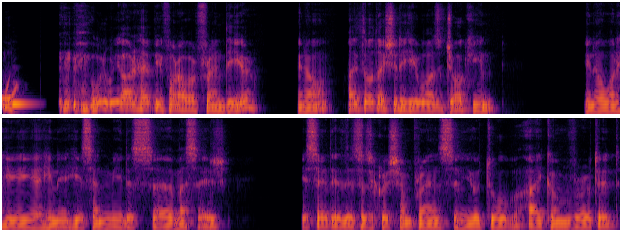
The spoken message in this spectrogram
well, we are happy for our friend here. You know, I thought actually he was joking. You know, when he he, he sent me this uh, message, he said, "This is a Christian Prince in YouTube. I converted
